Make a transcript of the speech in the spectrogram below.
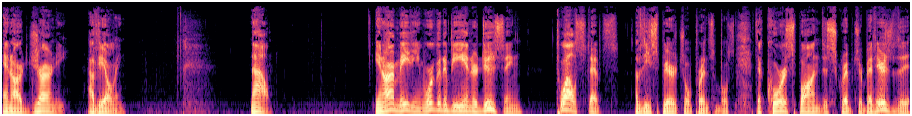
and our journey of healing. Now, in our meeting, we're going to be introducing 12 steps of these spiritual principles that correspond to scripture. But here's the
